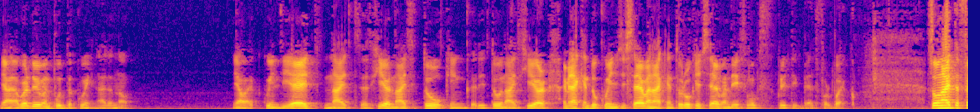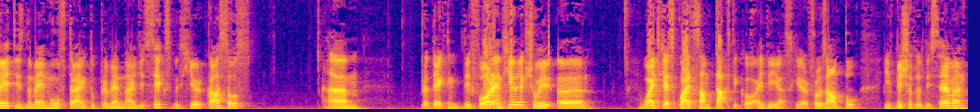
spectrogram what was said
yeah, where do you even put the queen? I don't know. Yeah, like queen d8, knight here, knight c2, king d2, knight here. I mean, I can do queen g7, I can do rook h7. This looks pretty bad for black. So knight f8 is the main move, trying to prevent knight g6, but here castles, um, protecting d4, and here actually uh, white has quite some tactical ideas here. For example, if bishop to d7,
